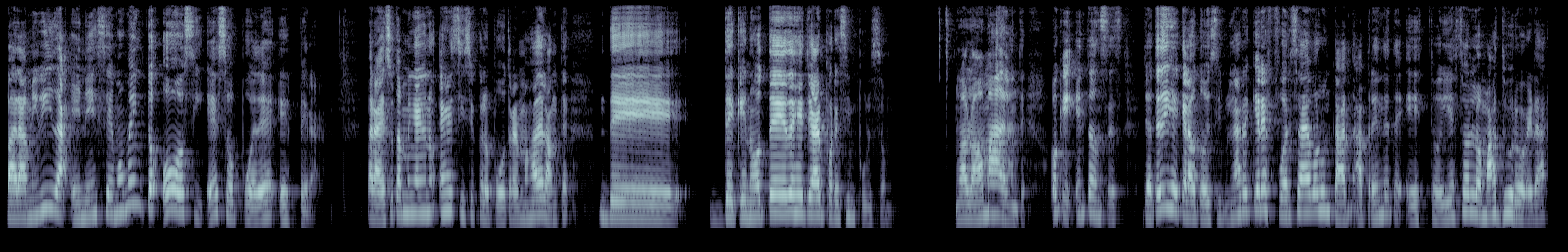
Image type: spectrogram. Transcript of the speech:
para mi vida en ese momento o si eso puede esperar. Para eso también hay unos ejercicios que lo puedo traer más adelante de, de que no te dejes llevar por ese impulso. Lo hablamos más adelante. Ok, entonces, ya te dije que la autodisciplina requiere fuerza de voluntad, apréndete esto y eso es lo más duro, ¿verdad?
